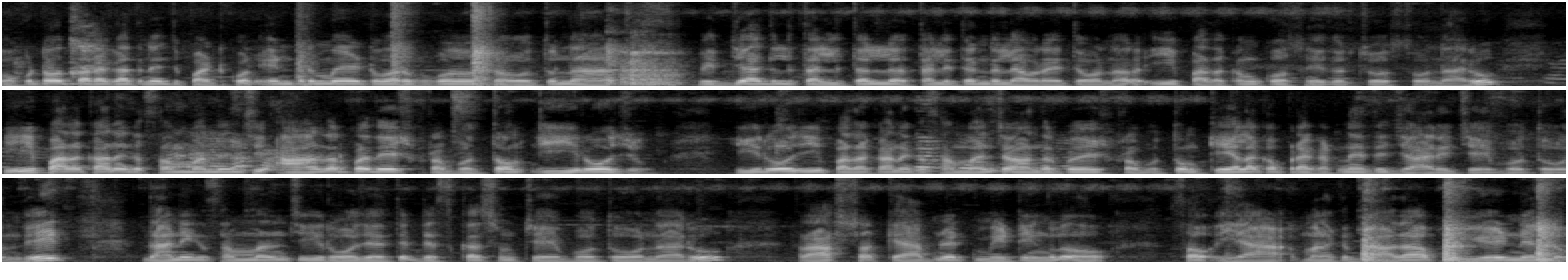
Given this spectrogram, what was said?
ఒకటో తరగతి నుంచి పట్టుకొని ఇంటర్మీడియట్ వరకు చదువుతున్న విద్యార్థులు తల్లిదండ్రులు తల్లిదండ్రులు ఎవరైతే ఉన్నారో ఈ పథకం కోసం ఎదురు చూస్తున్నారు ఈ పథకానికి సంబంధించి ఆంధ్రప్రదేశ్ ప్రభుత్వం ఈరోజు ఈరోజు ఈ పథకానికి సంబంధించి ఆంధ్రప్రదేశ్ ప్రభుత్వం కీలక ప్రకటన అయితే జారీ చేయబోతోంది. దానికి సంబంధించి ఈరోజు అయితే డిస్కషన్ చేయబోతూ ఉన్నారు. రాష్ట్ర క్యాబినెట్ మీటింగ్లో సో యా మనకి దాదాపు ఏడు నెలలు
